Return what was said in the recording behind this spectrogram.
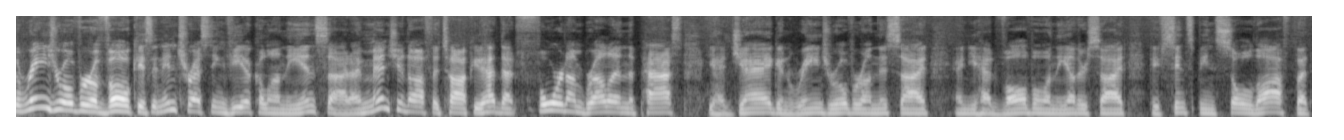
The Range Rover Evoque is an interesting vehicle on the inside. I mentioned off the top, you had that Ford umbrella in the past, you had Jag and Range Rover on this side, and you had Volvo on the other side. They've since been sold off, but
